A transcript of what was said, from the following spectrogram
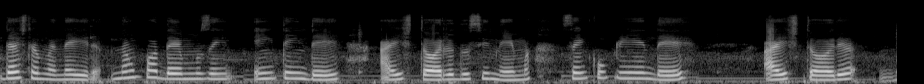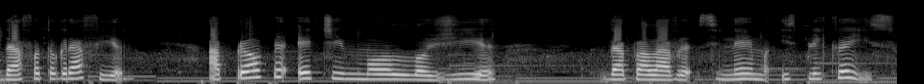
Desta maneira, não podemos entender a história do cinema sem compreender a história da fotografia. A própria etimologia da palavra cinema explica isso.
